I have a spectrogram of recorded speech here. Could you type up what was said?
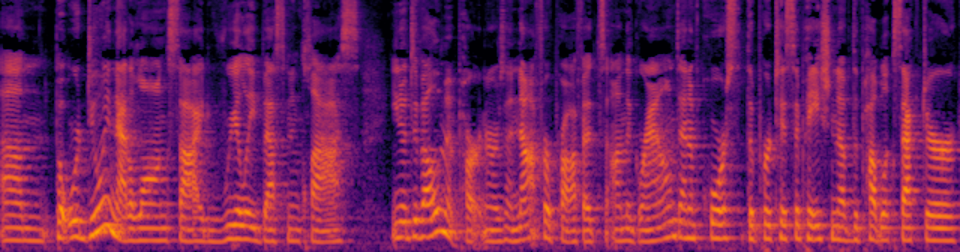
um, but we're doing that alongside really best in class you know development partners and not for profits on the ground. And of course the participation of the public sector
